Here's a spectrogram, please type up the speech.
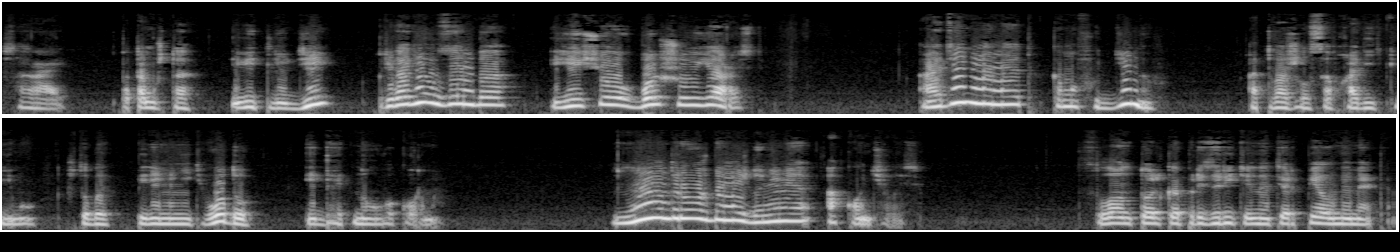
в сарай, потому что вид людей приводил Земба еще в большую ярость. Один Мамед Камафуддинов отважился входить к нему, чтобы переменить воду и дать нового корма. Но дружба между ними окончилась. Слон только презрительно терпел Мемета.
